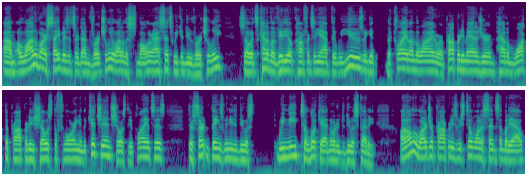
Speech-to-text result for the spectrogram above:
um, a lot of our site visits are done virtually. A lot of the smaller assets we can do virtually. So it's kind of a video conferencing app that we use. We get the client on the line or a property manager, have them walk the property, show us the flooring in the kitchen, show us the appliances. There's certain things we need to do a, we need to look at in order to do a study. On all the larger properties, we still want to send somebody out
